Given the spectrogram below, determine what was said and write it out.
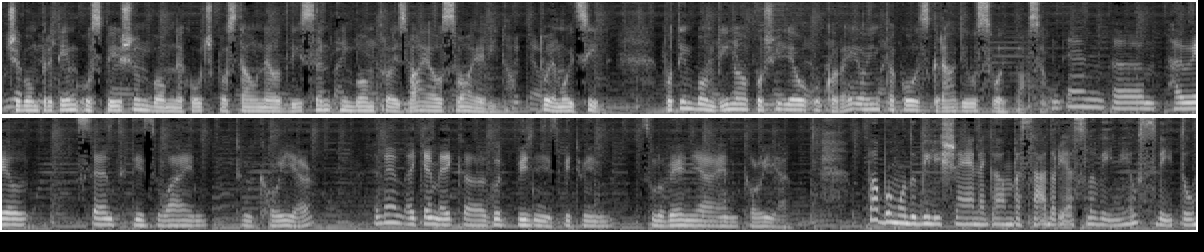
Če bom pri tem uspešen, bom nekoč postal neodvisen in bom proizvajal svoje vino. To je moj cilj. Potem bom vino pošiljal v Korejo in tako zgradil svoj posel. Then, um, pa bomo dobili še enega ambasadorja Slovenije v svetu.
